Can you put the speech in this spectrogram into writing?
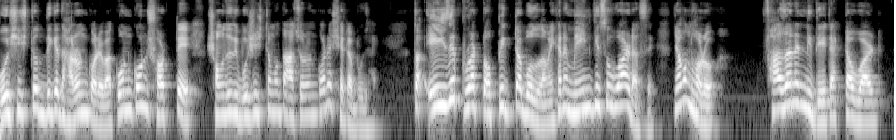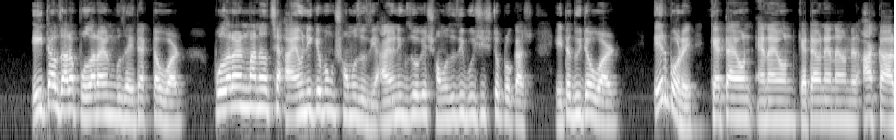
বৈশিষ্ট্যর দিকে ধারণ করে বা কোন কোন শর্তে সমযোজী বৈশিষ্ট্যের মতো আচরণ করে সেটা বোঝায়। তো এই যে পুরো টপিকটা বললাম, এখানে মেইন কিছু ওয়ার্ড আছে। যেমন ধরো, ফাজানের নীতি, এটা একটা ওয়ার্ড এইটাও যারা পোলারায়ন বোঝায়, এটা একটা ওয়ার্ড পোলারায়ন মানে হচ্ছে আয়নিক এবং সমযোজী। আয়নিক যৌগের সমযোজী বৈশিষ্ট্য প্রকাশ, এটা দুইটা ওয়ার্ড এরপরে ক্যাটায়ন, অ্যানায়ন, ক্যাটায়ন, অ্যানায়নের আকার,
